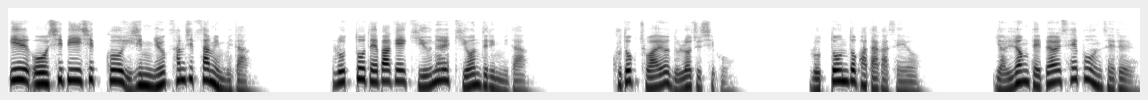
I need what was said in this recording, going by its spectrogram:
1, 5, 12, 19, 26, 33입니다. 로또 대박의 기운을 기원드립니다. 구독, 좋아요 눌러주시고 로또 운도 받아가세요. 연령대별 세부 운세를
